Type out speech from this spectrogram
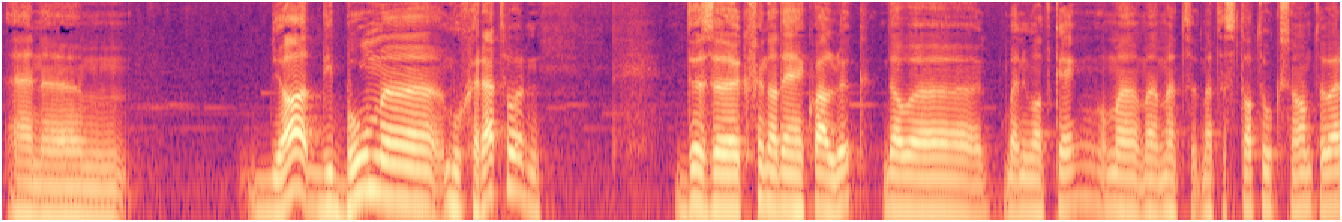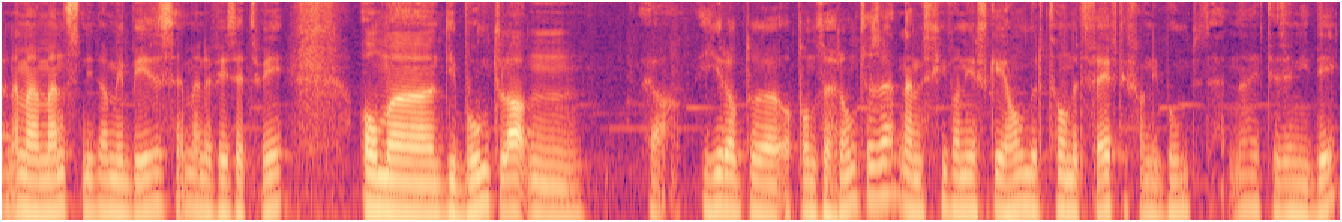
En um, ja, die boom uh, moet gered worden. Dus uh, ik vind dat eigenlijk wel leuk. Dat we, ik ben nu aan het kijken om met, met, met de stad ook samen te werken en met mensen die daarmee bezig zijn, met de VZ2. Om die boom te laten ja, hier op, op onze grond te zetten. En misschien van eerst keer 100, 150 van die boom te zetten. Nee, het is een idee.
